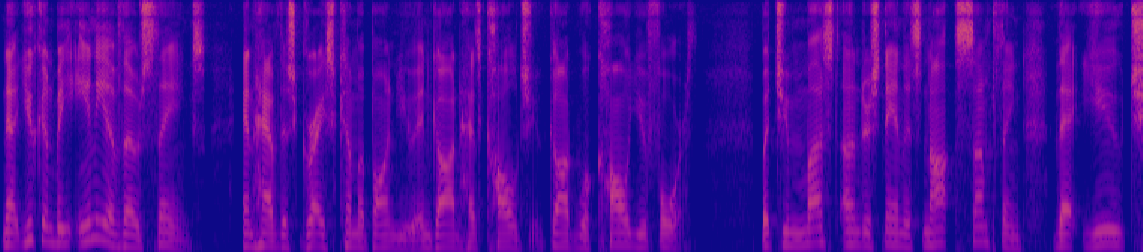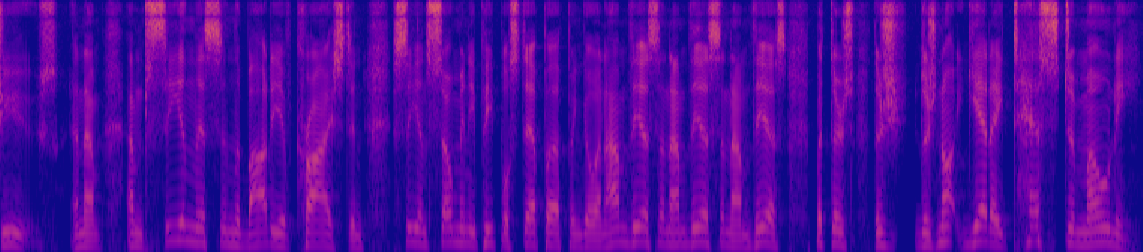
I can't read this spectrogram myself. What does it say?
Now, you can be any of those things and have this grace come upon you, and God has called you. God will call you forth. But you must understand it's not something that you choose. And I'm I'm seeing this in the body of Christ and seeing so many people step up and going, I'm this and I'm this and I'm this. But there's there's there's not yet a testimony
